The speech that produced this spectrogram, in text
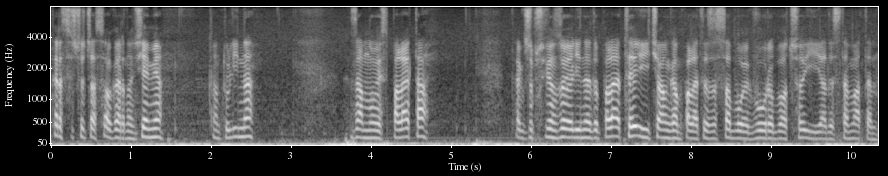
Teraz jeszcze czas ogarnąć ziemię. Mam tu. Za mną jest paleta. Także przywiązuję linę do palety i ciągam paletę za sobą jak wół roboczy i jadę z tematem.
